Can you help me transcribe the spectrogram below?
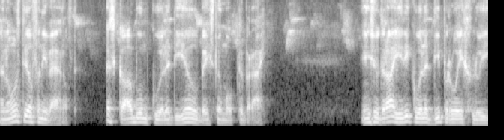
In ons deel van die wêreld is kaboomkole die heel beste om op te braai. En sodra hierdie kole diep rooi gloei,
